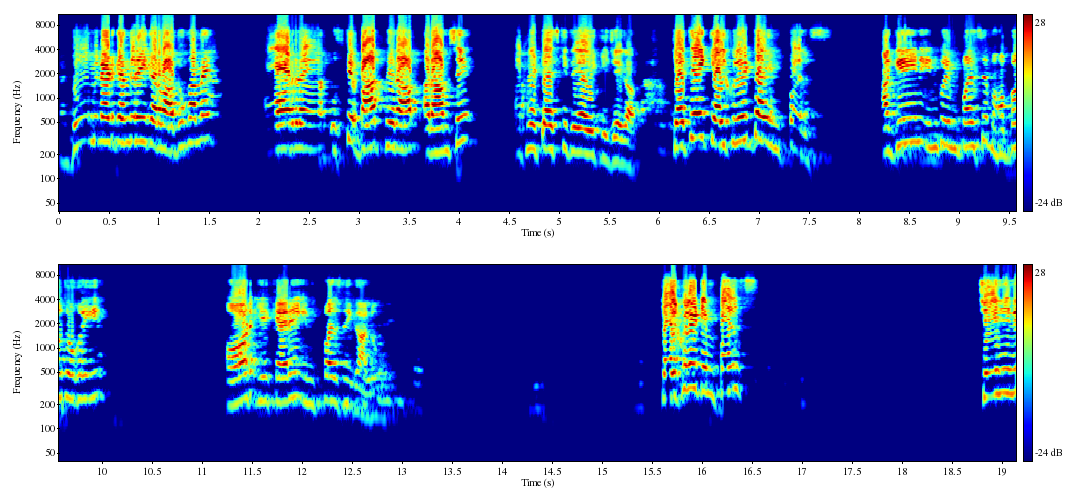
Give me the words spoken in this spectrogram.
दो मिनट के अंदर ही करवा दूँगा मैं। और उसके बाद फिर आप आराम से अपने टेस्ट की तैयारी कीजिएगा। कहते हैं कैलकुलेट द इंपल्स अगेन इनको इंपल्स से मोहब्बत हो गई है। और ये कह रहे हैं इंपल्स निकालो। Calculate impulse change in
